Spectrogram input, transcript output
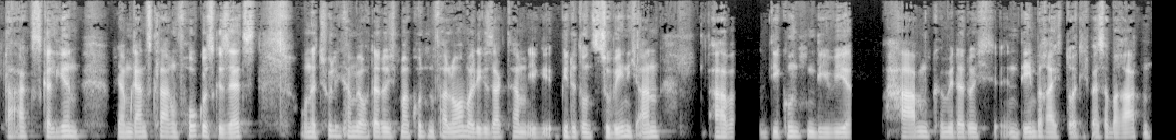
stark skalieren. Wir haben ganz klaren Fokus gesetzt und natürlich haben wir auch dadurch mal Kunden verloren, weil die gesagt haben, ihr bietet uns zu wenig an. Aber die Kunden, die wir haben, können wir dadurch in dem Bereich deutlich besser beraten.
